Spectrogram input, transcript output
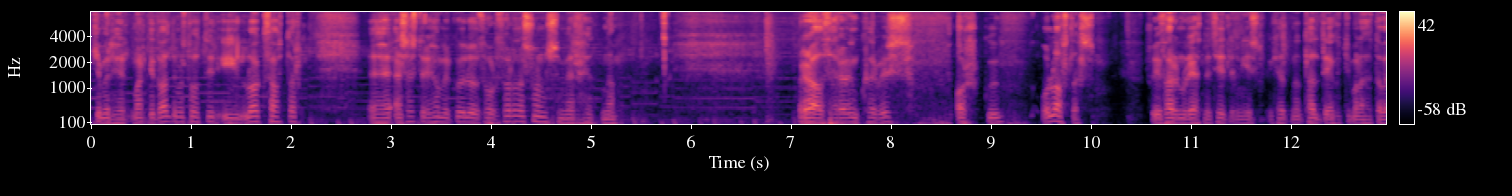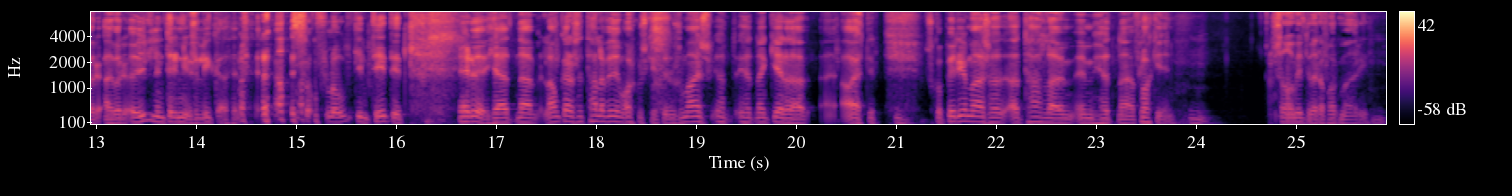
kemur hér Margit Valdimarsdóttir í lokþáttar uh, en sestur í hjá mér Guðluður Þór Þorðarsson sem er hérna ráð þeirra umhverfis, orgu og lofslags. Svo ég fari nú rétt með tillin, ég hérna, taldi einhvern tíman að þetta veri, að veri auðlindur inn í þessu líka, þetta er svo flókin titill. Herðu, hérna langar að tala við um orguskiptinu, svo maður hérna gera það á eftir. Mm. Sko byrjum að, að tala um, um hérna flokkiðin. Mm sem það vildi vera formaður í mm.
